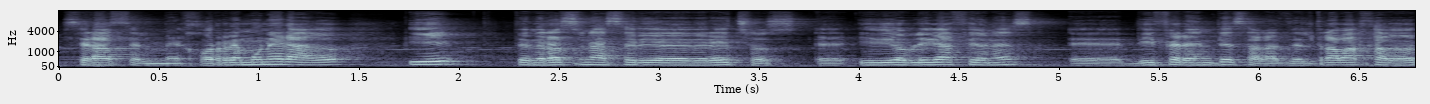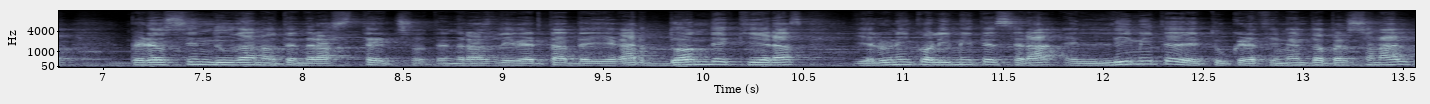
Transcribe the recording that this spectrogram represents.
serás el mejor remunerado y tendrás una serie de derechos eh, y de obligaciones eh, diferentes a las del trabajador, pero sin duda no tendrás techo, tendrás libertad de llegar donde quieras y el único límite será el límite de tu crecimiento personal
